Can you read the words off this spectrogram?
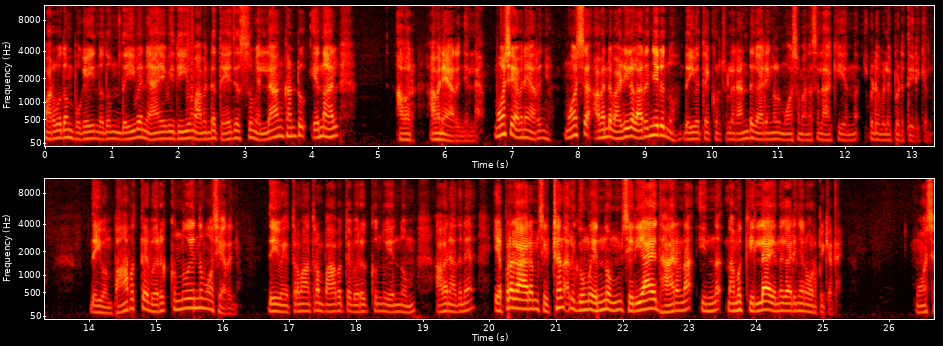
പർവതം പുകയുന്നതും ദൈവന്യായവിധിയും അവന്റെ തേജസ്സും എല്ലാം കണ്ടു. എന്നാൽ അവർ അവനെ അറിഞ്ഞില്ല. മോശ അവനെ അറിഞ്ഞു. മോശ അവന്റെ വഴികൾ അറിഞ്ഞിരുന്നു. ദൈവത്തെക്കുറിച്ചുള്ള രണ്ട് കാര്യങ്ങൾ മോശ മനസ്സിലാക്കി എന്ന് ഇവിടെ വെളിപ്പെടുത്തിയിരിക്കുന്നു. ദൈവം പാപത്തെ വെറുക്കുന്നു എന്ന് മോശ അറിഞ്ഞു. ദൈവം എത്രമാത്രം പാപത്തെ വെറുക്കുന്നു എന്നും അവൻ അതിന് എപ്രകാരം ശിക്ഷ നൽകും എന്നും ശരിയായ ധാരണ ഇന്ന് നമുക്കില്ല എന്ന കാര്യം ഞാൻ ഓർപ്പിക്കട്ടെ. മോശ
